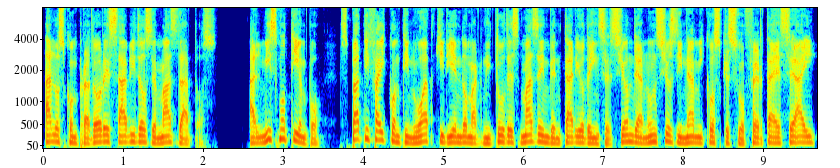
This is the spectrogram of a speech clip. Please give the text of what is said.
a los compradores ávidos de más datos. Al mismo tiempo, Spotify continuó adquiriendo magnitudes más de inventario de inserción de anuncios dinámicos que su oferta SAI,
